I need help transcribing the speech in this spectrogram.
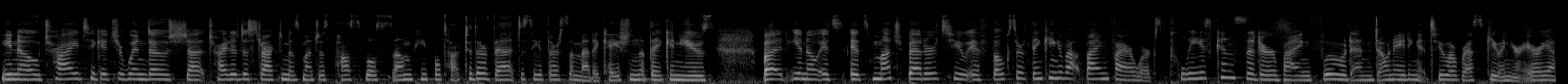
you know, try to get your windows shut. Try to distract them as much as possible. Some people talk to their vet to see if there's some medication that they can use, but you know, it's it's much better to if folks are thinking about buying fireworks, please consider buying food and donating it to a rescue in your area,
